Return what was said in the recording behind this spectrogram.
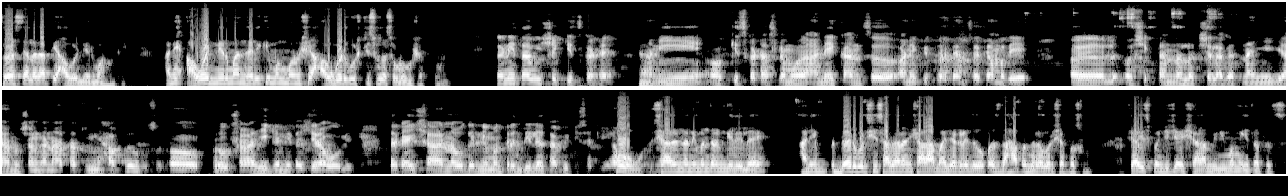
सहज त्याला त्याची आवड निर्माण होते. आणि आवड निर्माण झाली की मग मनुष्य अवघड गोष्टी सुद्धा सोडवू शकतो. गणित हा विषय किचकट आहे. आणि किचकट असल्यामुळे अनेकांचं अनेक विद्यार्थ्यांचं त्यामध्ये शिकताना लक्ष लागत नाही. या अनुषंगानं आता तुम्ही हा प्रयोग प्रयोगशाळा ही गणिताची राबवली. तर काही शाळांना वगैरे निमंत्रण दिलं का भेटीसाठी? हो शाळांना निमंत्रण गेलेलं आहे. आणि दरवर्षी साधारण शाळा माझ्याकडे जवळपास दहा पंधरा वर्षापासून चाळीस पंचेचाळीस शाळा मिनिमम येतातच.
